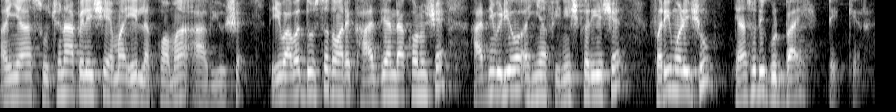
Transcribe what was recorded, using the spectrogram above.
અહીંયા સૂચના આપેલી છે, એમાં એ લખવામાં આવ્યું છે. તો એ બાબત દોસ્તો તમારે ખાસ ધ્યાન રાખવાનું છે. આજની વીડિયો અહીંયા ફિનિશ કરીએ છીએ. ફરી મળીશું. ત્યાં સુધી ગુડ બાય ટેક કેર.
